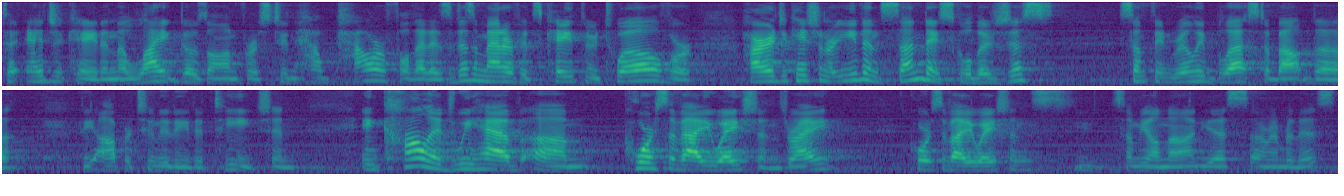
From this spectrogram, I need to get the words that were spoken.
to educate and the light goes on for a student, how powerful that is. It doesn't matter if it's K through 12 or higher education or even Sunday school, there's just something really blessed about the, the opportunity to teach. And in college, we have um, course evaluations, right? Course evaluations. Some of y'all nod, yes, I remember this.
